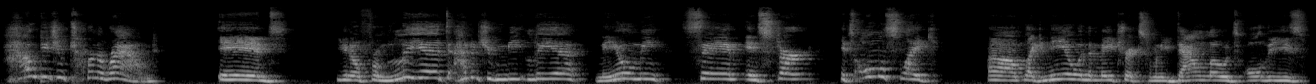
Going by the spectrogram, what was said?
How did you turn around and you know from Leah to how did you meet Leah, Naomi, Sam, and start? It's almost like um, like Neo in the Matrix when he downloads all these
